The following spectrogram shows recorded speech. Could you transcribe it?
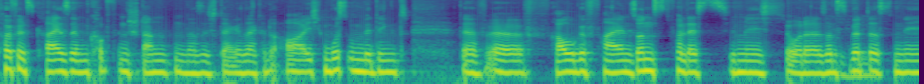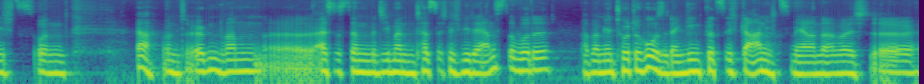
Teufelskreise im Kopf entstanden, dass ich da gesagt habe, oh, ich muss unbedingt der äh, Frau gefallen, sonst verlässt sie mich oder sonst wird mhm. das nichts. Und ja, und irgendwann, äh, als es dann mit jemandem tatsächlich wieder ernster wurde, war bei mir tote Hose. Dann ging plötzlich gar nichts mehr und da war ich. Äh,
